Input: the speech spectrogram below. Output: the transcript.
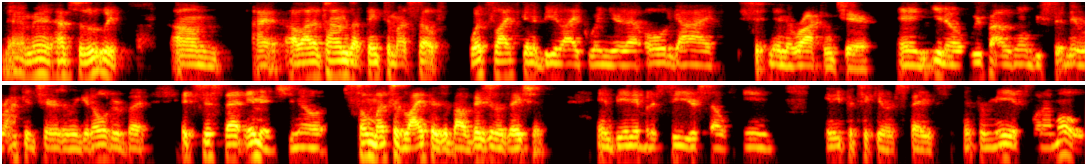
Yeah, man, absolutely. Um, I, a lot of times I think to myself, what's life going to be like when you're that old guy sitting in the rocking chair? And, you know, we probably won't be sitting in rocking chairs when we get older, but it's just that image, you know, so much of life is about visualization and being able to see yourself in any particular space. And for me, it's when I'm old.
